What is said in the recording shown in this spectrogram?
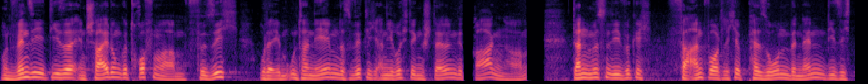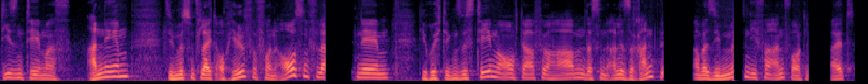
Und wenn Sie diese Entscheidung getroffen haben, für sich oder im Unternehmen das wirklich an die richtigen Stellen getragen haben, dann müssen Sie wirklich verantwortliche Personen benennen, die sich diesen Themas annehmen. Sie müssen vielleicht auch Hilfe von außen vielleicht mitnehmen, die richtigen Systeme auch dafür haben. Das sind alles Randbedingungen, aber Sie müssen die Verantwortlichkeit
